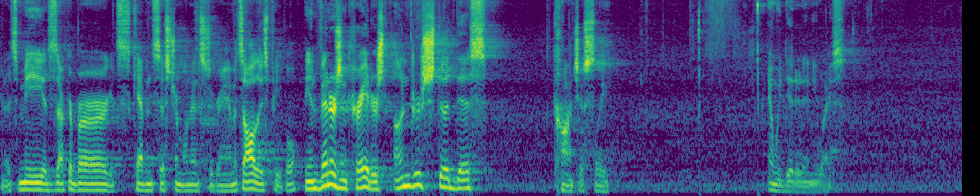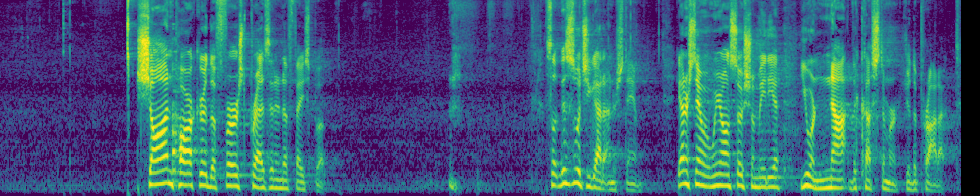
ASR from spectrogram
you know, it's me, it's Zuckerberg, it's Kevin Systrom on Instagram, it's all these people. The inventors and creators understood this consciously, and we did it anyways. Sean Parker, the first president of Facebook. So, this is what you got to understand. You understand when you're on social media, you are not the customer, you're the product.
